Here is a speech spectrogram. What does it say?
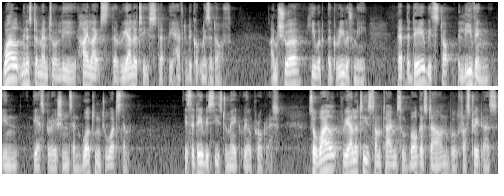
While Minister Mentor Lee highlights the realities that we have to be cognizant of, I'm sure he would agree with me that the day we stop believing in the aspirations and working towards them is the day we cease to make real progress. So while realities sometimes will bog us down, will frustrate us,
